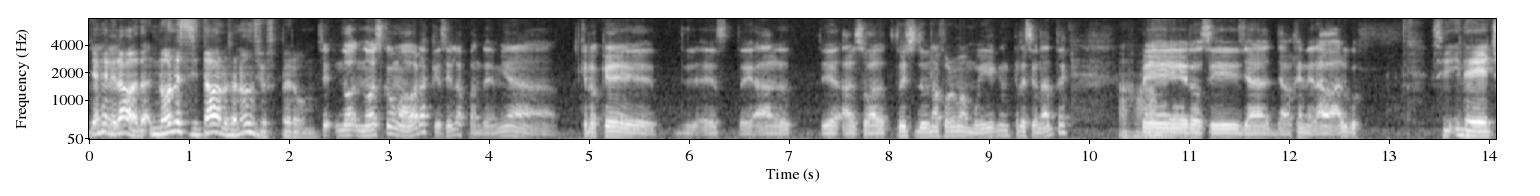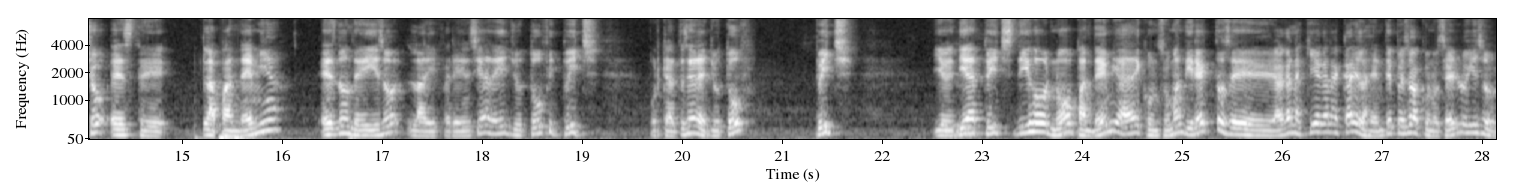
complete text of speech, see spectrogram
ya generaba, no necesitaba los anuncios, pero... no, no es como ahora que sí, la pandemia creo que este, al, alzó a Twitch de una forma muy impresionante, pero sí, ya, ya generaba algo. Sí, y de hecho, este, la pandemia es donde hizo la diferencia de YouTube y Twitch, porque antes era YouTube, Twitch, y hoy día Twitch dijo, no, pandemia, eh, consuman directos, eh, hagan aquí, hagan acá. Y la gente empezó a conocerlo y eso.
